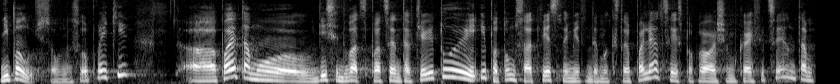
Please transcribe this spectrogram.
не получится у нас его пройти. А, поэтому 10-20% территории и потом, соответственно, методом экстраполяции с поправочным коэффициентом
